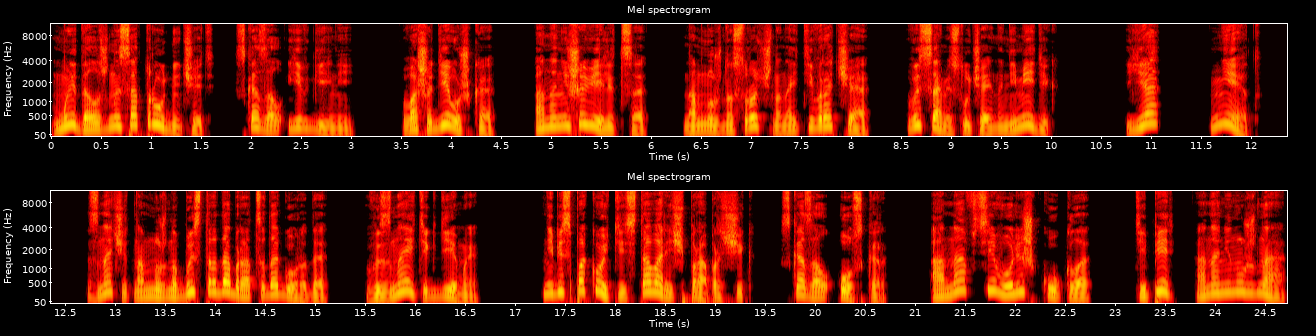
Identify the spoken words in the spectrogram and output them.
«Мы должны сотрудничать», — сказал Евгений. «Ваша девушка, она не шевелится. Нам нужно срочно найти врача. Вы сами случайно не медик?» «Я? Нет. Значит, нам нужно быстро добраться до города. Вы знаете, где мы?» «Не беспокойтесь, товарищ прапорщик», — сказал Оскар. «Она всего лишь кукла. Теперь она не нужна».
